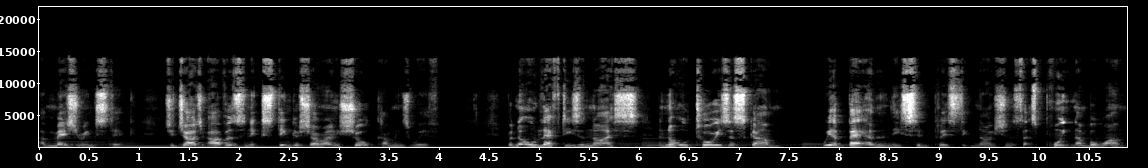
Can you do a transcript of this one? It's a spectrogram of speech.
a measuring stick, to judge others and extinguish our own shortcomings with. But not all lefties are nice, and not all Tories are scum. We are better than these simplistic notions, that's point number one.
